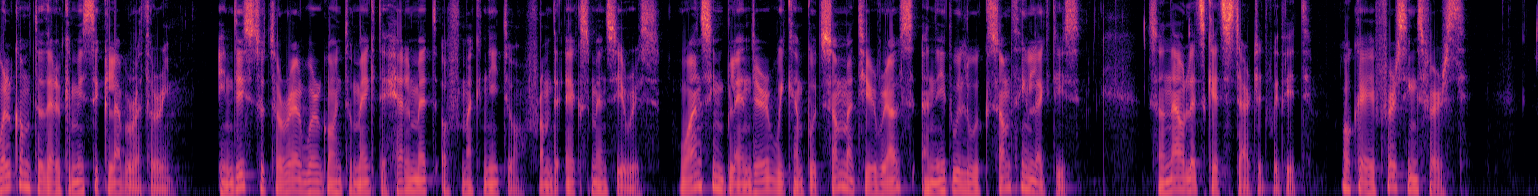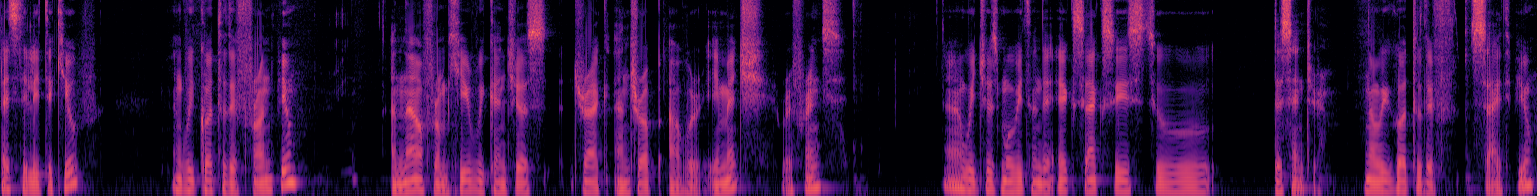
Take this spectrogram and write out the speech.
Welcome to the Alchemistik Laboratory. In this tutorial we're going to make the helmet of Magneto from the X-Men series. Once in Blender we can put some materials and it will look something like this. So now let's get started with it. Okay, first things first. Let's delete the cube and we go to the front view. And now from here we can just drag and drop our image reference. And we just move it on the x-axis to the center. Now we go to the side view.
